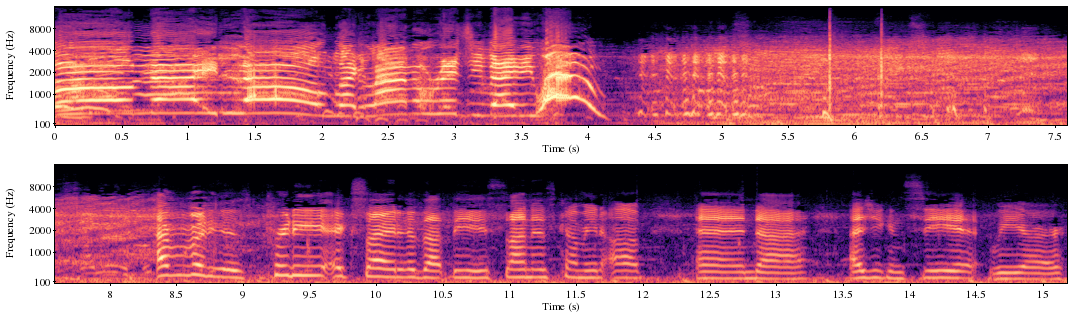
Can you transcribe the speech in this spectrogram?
All night long, like Lionel Richie, baby. Woo! Everybody is pretty excited that the sun is coming up, and uh, as you can see, we are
